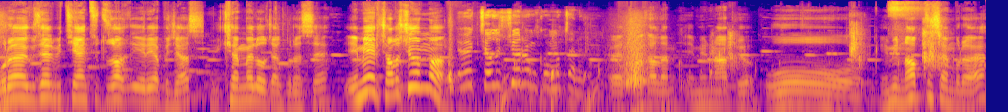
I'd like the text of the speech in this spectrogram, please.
Buraya güzel bir TNT tuzak yeri yapacağız. Mükemmel olacak burası. Emir çalışıyor mu? Evet çalışıyorum komutanım. Evet bakalım Emir ne yapıyor? Oo! Emir ne yaptın sen buraya?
